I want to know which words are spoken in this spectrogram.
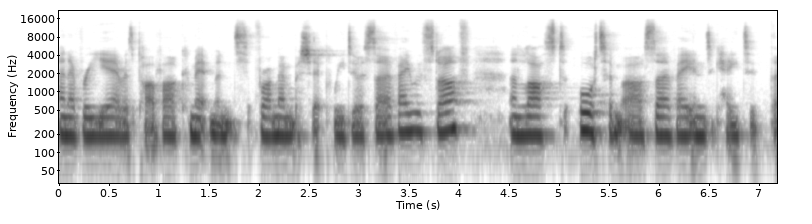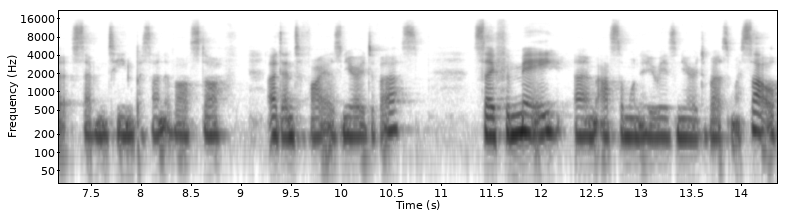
and every year, as part of our commitment for our membership, we do a survey with staff. And last autumn, our survey indicated that 17% of our staff identify as neurodiverse. So for me, um, as someone who is neurodiverse myself,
